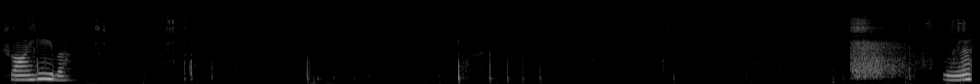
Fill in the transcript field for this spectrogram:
Şu anki gibi. Ee.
